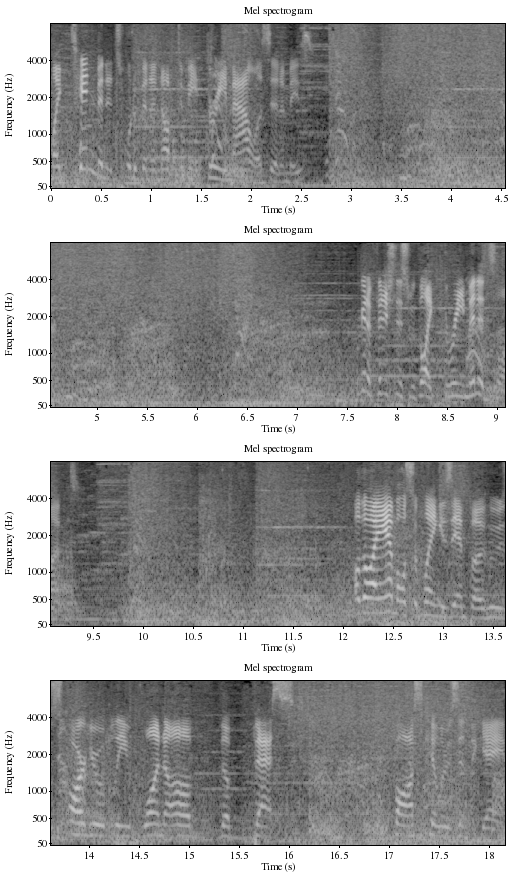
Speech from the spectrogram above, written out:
Like, 10 minutes would have been enough to beat three Malice enemies. We're gonna finish this with like three minutes left. Although I am also playing as Impa, who's arguably one of the best boss killers in the game.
